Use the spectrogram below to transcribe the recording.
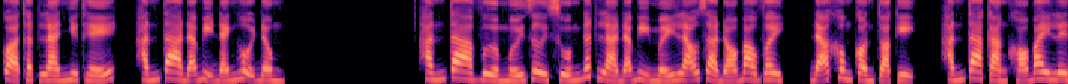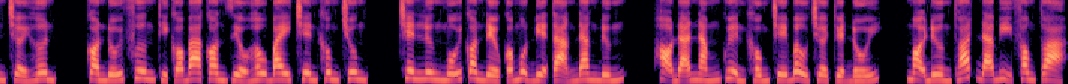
Quả thật là như thế, hắn ta đã bị đánh hội đồng. Hắn ta vừa mới rơi xuống đất là đã bị mấy lão già đó bao vây, đã không còn tòa kỵ, hắn ta càng khó bay lên trời hơn, còn đối phương thì có ba con diều hâu bay trên không trung, trên lưng mỗi con đều có một địa tạng đang đứng, họ đã nắm quyền khống chế bầu trời tuyệt đối, mọi đường thoát đã bị phong tỏa.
